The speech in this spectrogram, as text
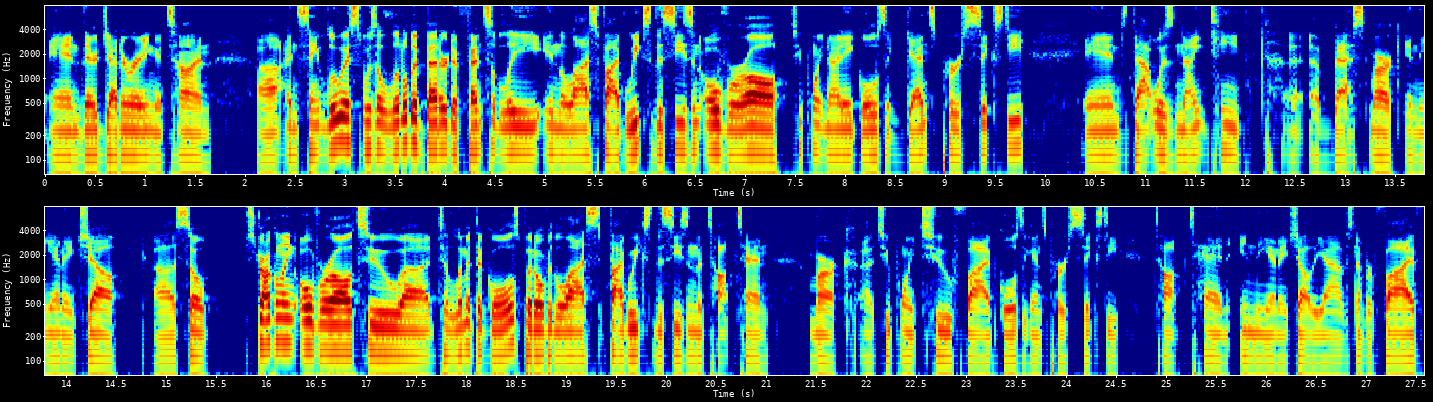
and they're generating a ton. Uh, and St. Louis was a little bit better defensively in the last five weeks of the season overall 2.98 goals against per 60. And that was 19th uh, best mark in the NHL. Uh, so struggling overall to uh, to limit the goals, but over the last five weeks of the season, the top 10 mark, uh, 2.25 goals against per 60 top 10 in the NHL. The Avs, number five,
